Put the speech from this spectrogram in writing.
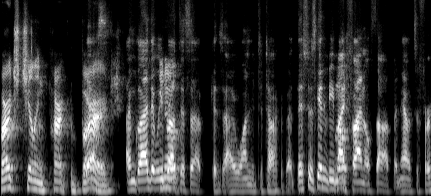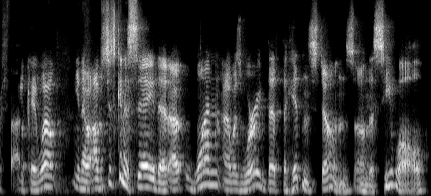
Barge chilling park. The barge. I'm glad that we You know- brought this up because I wanted to talk about this. Was going to be my final thought, but now it's a first thought. Okay, well, you know, I was just going to say that uh, one, I was worried that the hidden stones on the seawall,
